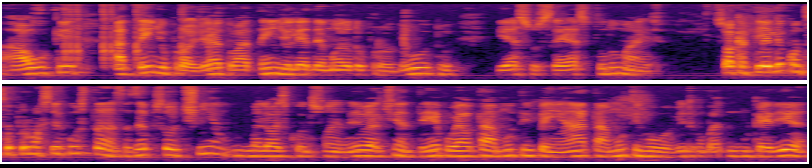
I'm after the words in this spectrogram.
algo que atende o projeto, ou atende ali a demanda do produto e é sucesso e tudo mais. Só que aquilo ali aconteceu por uma circunstância. A pessoa tinha melhores condições mesmo, ela tinha tempo, ela estava muito empenhada, estava muito envolvida, não queria,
